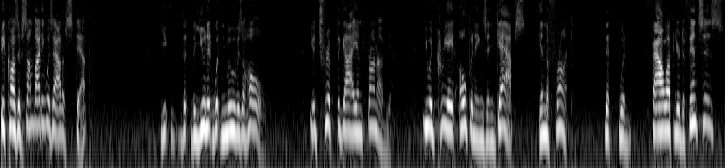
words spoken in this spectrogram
because if somebody was out of step, you, the, the unit wouldn't move as a whole. You'd trip the guy in front of you. You would create openings and gaps in the front that would foul up your defenses.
